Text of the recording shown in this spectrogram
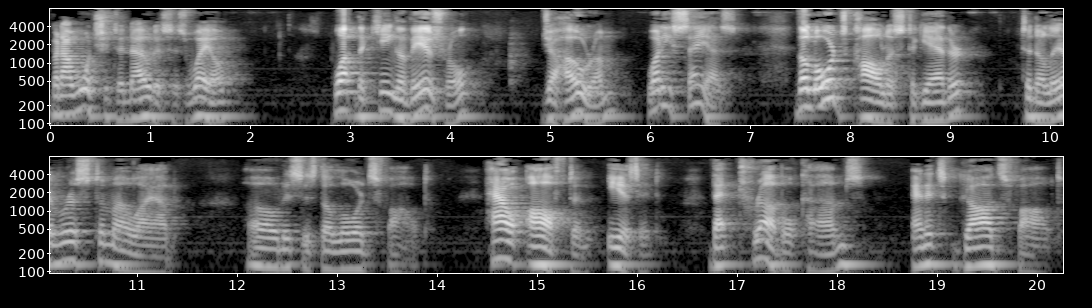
But I want you to notice as well what the king of Israel, Jehoram, what he says. The Lord's called us together to deliver us to Moab. Oh, this is the Lord's fault. How often is it that trouble comes and it's God's fault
